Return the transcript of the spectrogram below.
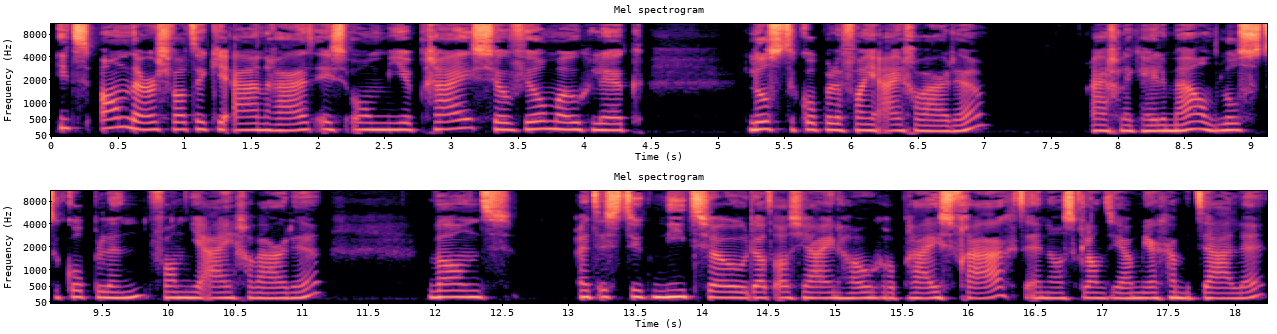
Iets anders wat ik je aanraad is om je prijs zoveel mogelijk los te koppelen van je eigen waarde. Eigenlijk helemaal los te koppelen van je eigen waarde. Want het is natuurlijk niet zo dat als jij een hogere prijs vraagt en als klanten jou meer gaan betalen,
